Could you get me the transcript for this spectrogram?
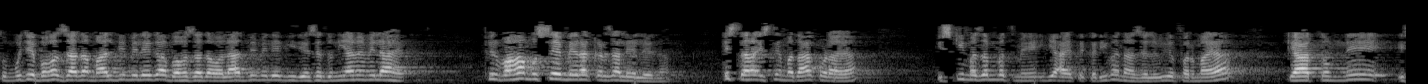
تو مجھے بہت زیادہ مال بھی ملے گا، بہت زیادہ اولاد بھی ملے گی، جیسے دنیا میں ملا ہے۔ پھر وہاں مجھ سے میرا قرضہ لے لینا۔ اس طرح اس نے مذاق اڑایا۔ اس کی مذمت میں یہ آیت قریبا نازل ہوئی فرمایا، کیا تم نے اس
